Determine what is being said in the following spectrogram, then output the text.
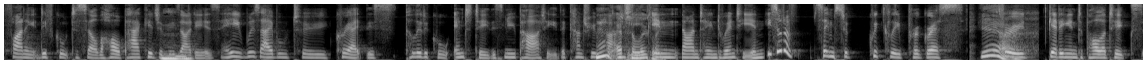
finding it difficult to sell the whole package of his Mm. ideas, he was able to create this political entity, this new party, the Country Mm, Party, absolutely. in 1920. And he sort of seems to quickly progress Yeah. through getting into politics,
